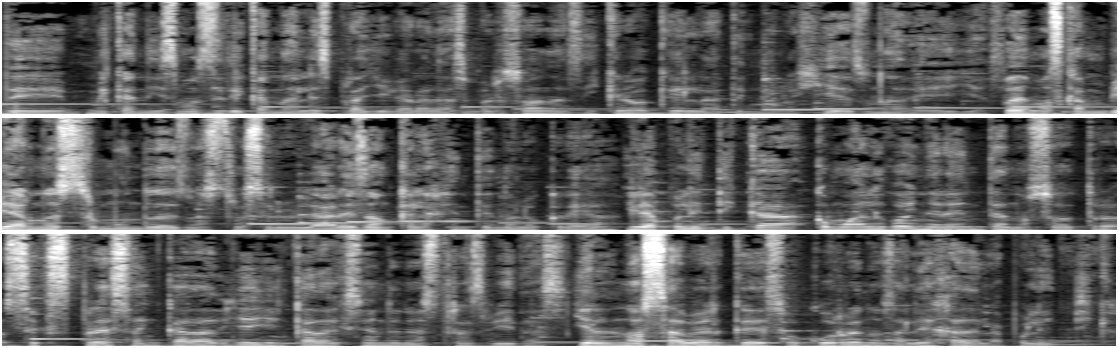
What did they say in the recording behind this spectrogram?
de mecanismos y de canales para llegar a las personas y creo que la tecnología es una de ellas. Podemos cambiar nuestro mundo desde nuestros celulares, aunque la gente no lo crea. Y la política, como algo inherente a nosotros, se expresa en cada día y en cada acción de nuestras vidas. Y el no saber que eso ocurre nos aleja de la política.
